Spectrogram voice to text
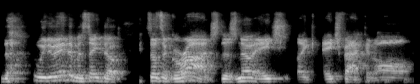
we made the mistake though. So it's a garage. There's no H like HVAC at all,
